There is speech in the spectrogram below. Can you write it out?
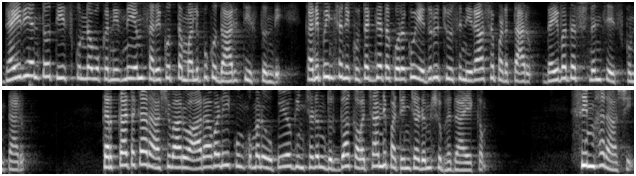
ధైర్యంతో తీసుకున్న ఒక నిర్ణయం సరికొత్త మలుపుకు దారితీస్తుంది కనిపించని కృతజ్ఞత కొరకు ఎదురు చూసి నిరాశపడతారు. దైవదర్శనం చేసుకుంటారు. కర్కాటక రాశివారు ఆరావళి కుంకుమను ఉపయోగించడం దుర్గా కవచాన్ని పఠించడం శుభదాయకం. సింహరాశి.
